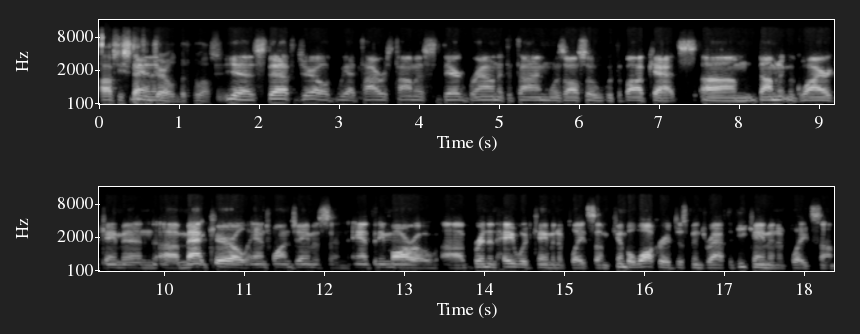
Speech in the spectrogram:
Obviously, Steph Man, and Gerald, but who else? Yeah, Steph, Gerald. We had Tyrus Thomas, Derrick Brown at the time was also with the Bobcats. Um, Dominic McGuire came in. Uh, Matt Carroll, Antawn Jamison, Anthony Morrow, uh, Brendan Haywood came in and played some. Kemba Walker had just been drafted. He came in and played some.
